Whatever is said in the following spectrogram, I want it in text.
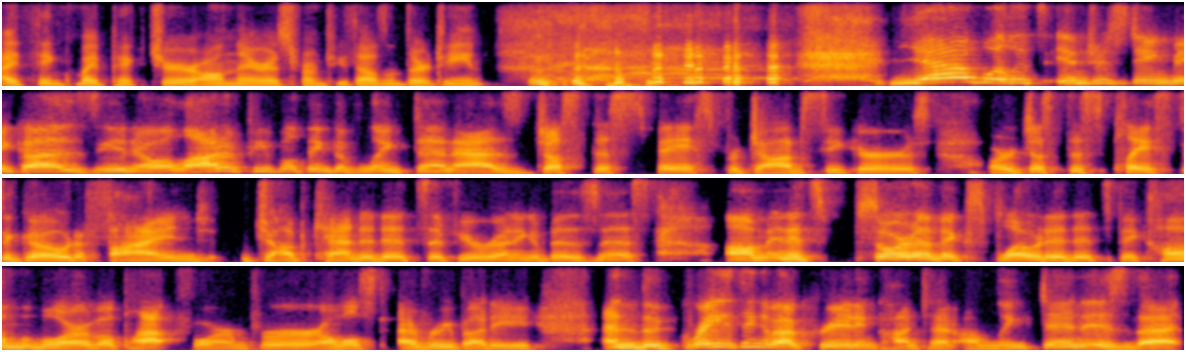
I think my picture on there is from 2013. yeah, well, it's interesting because, you know, a lot of people think of LinkedIn as just this space for job seekers or just this place to go to find job candidates if you're running a business. Um, and it's sort of exploded. It's become more of a platform for almost everybody. And the great thing about creating content on LinkedIn is that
